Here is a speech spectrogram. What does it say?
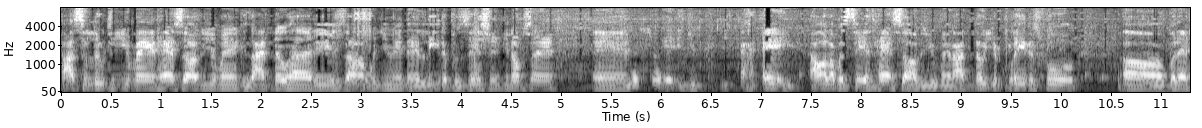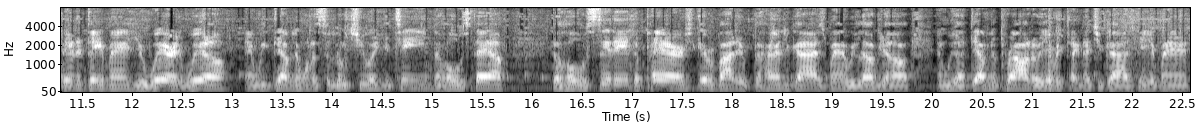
I salute to you, man. Hats off to you, man, because I know how it is uh, when you're in that leader position. You know what I'm saying? And Yes, it- you, hey, all I'm gonna say is hats off to you, man. I know your plate is full, uh, but at the end of the day, man, you wear it well, and we definitely want to salute you and your team, the whole staff. The whole city, the parish, everybody behind you guys, man. We love y'all, and we are definitely proud of everything that you guys did, man.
